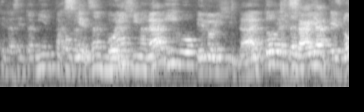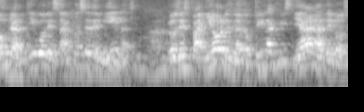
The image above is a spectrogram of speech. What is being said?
el asentamiento Así es, congregacional más original, antiguo. el original, región. el nombre antiguo de San José de Minas. Los españoles, la doctrina cristiana de los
